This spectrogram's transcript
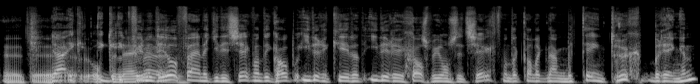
te, Ja, ik, op ik, te ik nemen. vind het heel fijn dat je dit zegt. Want ik hoop iedere keer dat iedere gast bij ons dit zegt. Want dan kan ik namelijk meteen terugbrengen.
